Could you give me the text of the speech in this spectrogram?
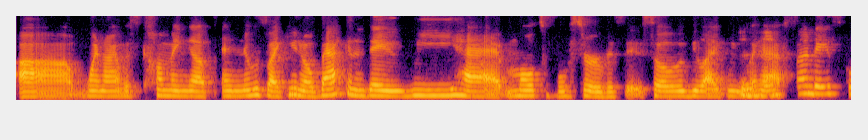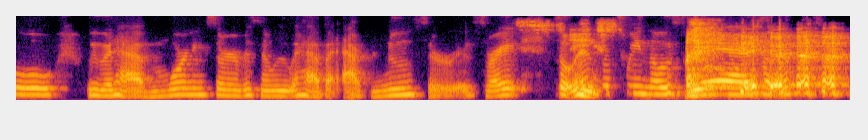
uh, when I was coming up. And it was like, you know, back in the day, we had multiple services. So it would be like we mm-hmm. would have Sunday school, we would have morning service, and we would have an afternoon service, right? So in between those yeah,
